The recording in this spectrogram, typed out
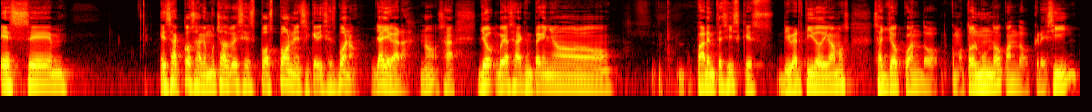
ese, esa cosa que muchas veces pospones y que dices, bueno, ya llegará, ¿no? O sea, yo voy a hacer aquí un pequeño paréntesis que es divertido, digamos. O sea, yo cuando, como todo el mundo, cuando crecí,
